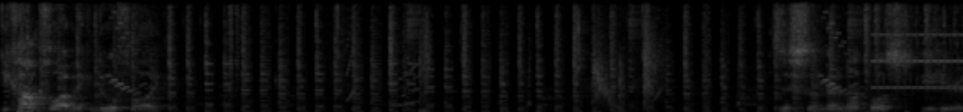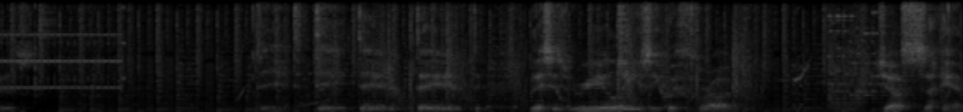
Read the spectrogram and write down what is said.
He can't fly, but he can do a fly. Is this a Meta Knight boss? Yeah, here it is. This is real easy with Frog. Just saying.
